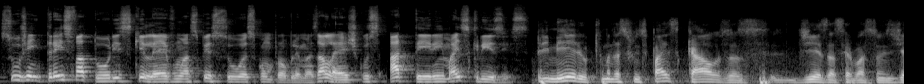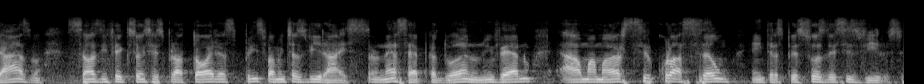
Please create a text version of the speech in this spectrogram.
surgem três fatores que levam as pessoas com problemas alérgicos a terem mais crises. Primeiro, que uma das principais causas de exacerbações de asma são as infecções respiratórias, principalmente as virais. Nessa época do ano, no inverno, há uma maior circulação entre as pessoas desses vírus.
